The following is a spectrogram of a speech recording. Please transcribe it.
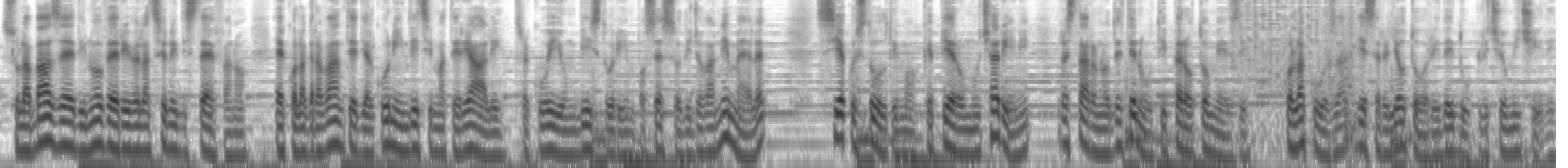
Sulla base di nuove rivelazioni di Stefano e con l'aggravante di alcuni indizi materiali, tra cui un bisturi in possesso di Giovanni Mele, sia quest'ultimo che Piero Mucciarini restarono detenuti per otto mesi, con l'accusa di essere gli autori dei duplici omicidi.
